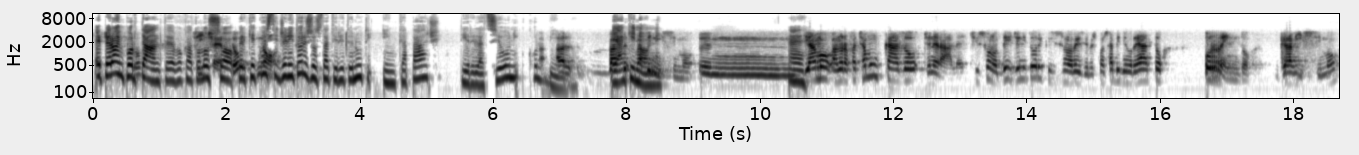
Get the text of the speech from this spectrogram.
È però specifico. importante, avvocato, Sì, lo certo. so, perché No. questi genitori sono stati ritenuti incapaci di relazioni col bimbo. Al- va, e anche i va nonni. benissimo. Ehm, Eh. diamo- allora facciamo un caso generale. Ci sono dei genitori che si sono resi responsabili di un reato orrendo, gravissimo,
